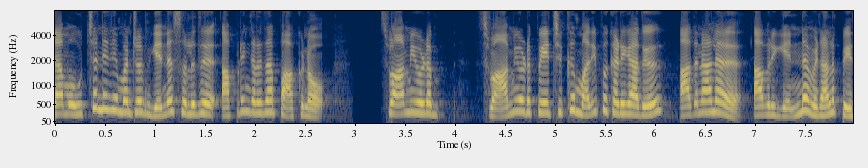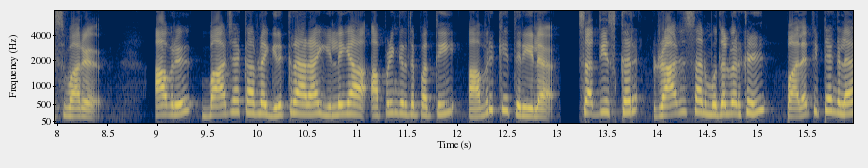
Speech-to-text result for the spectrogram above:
நம்ம உச்சநீதிமன்றம் என்ன சொல்லுது அப்படிங்கறத பார்க்கணும். சுவாமியோட சுவாமியோட பேச்சுக்கு மதிப்பு கிடையாது. அதனால அவர் என்ன வேணாலும் பேசுவாரு. அவரு பாஜகவில் இருக்கிறாரா இல்லையா அப்படிங்கறத பத்தி அவருக்கே தெரியல. சத்தீஸ்கர் ராஜஸ்தான் முதல்வர்கள் பல திட்டங்களை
